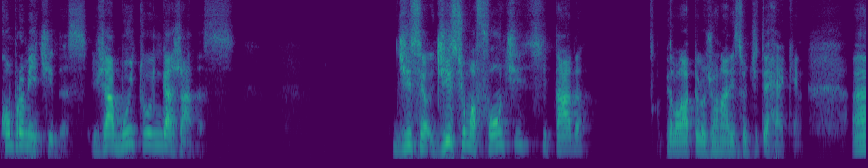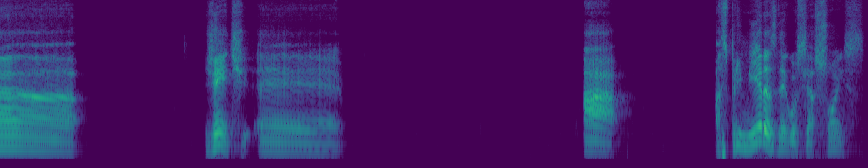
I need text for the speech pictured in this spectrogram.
comprometidas, já muito engajadas. Disse, disse uma fonte citada pelo, lá pelo jornalista Dieter Hecken. Uh, gente, é, a, as primeiras negociações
